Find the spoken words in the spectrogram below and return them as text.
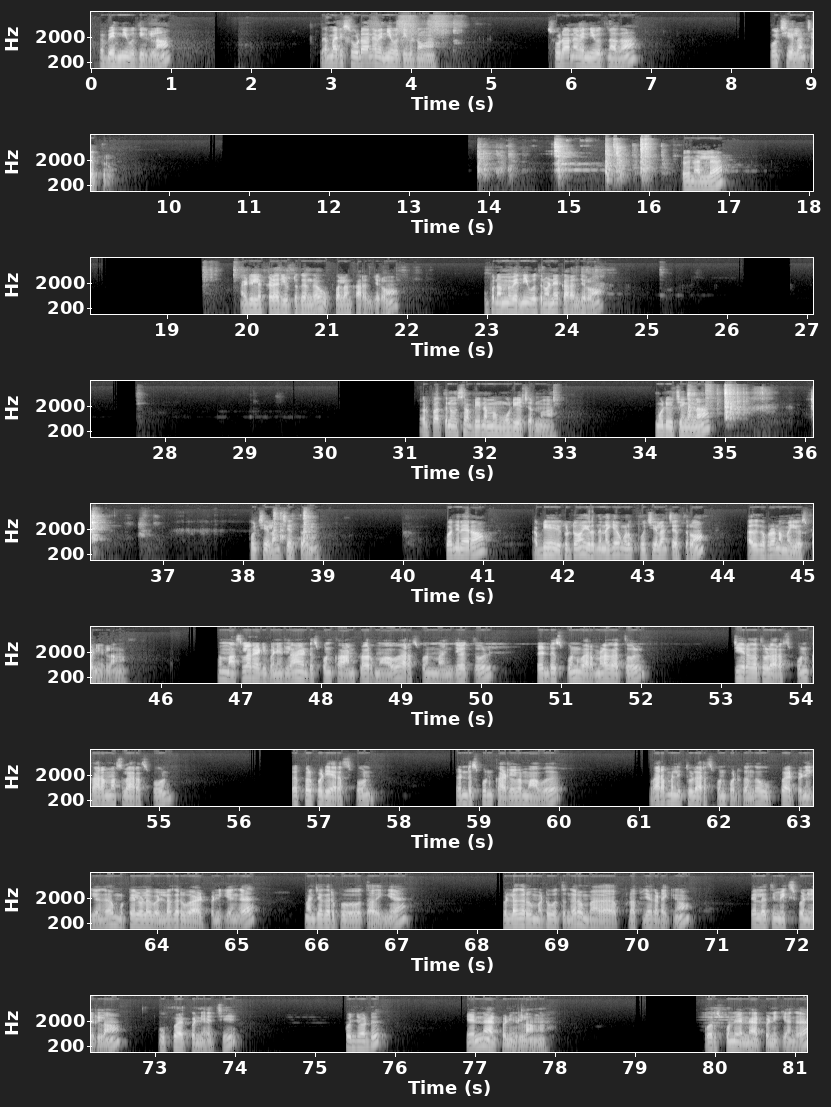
இப்போ வெந்நி ஊற்றிக்கலாம் இந்த மாதிரி சூடான வெந்நி ஊற்றிக்கிட்டோங்க சூடான வெந்நி ஊற்றினா தான் பூச்சியெல்லாம் செத்துரும். நல்லா அடியில் கிளறி விட்டுக்கோங்க. உப்பெல்லாம் கரைஞ்சிரும். உப்பு நம்ம வெந்நி ஊற்றினோடனே கரைஞ்சிரும். ஒரு பத்து நிமிஷம் அப்படியே நம்ம மூடி வச்சிடணுங்க மூடி வச்சிங்கன்னா பூச்சியெல்லாம் சேர்த்துருங்க கொஞ்ச நேரம் அப்படியே இருக்கட்டும். இருந்தனாக்கே உங்களுக்கு பூச்சியெல்லாம் சேர்த்துரும் அதுக்கப்புறம் நம்ம யூஸ் பண்ணிக்கலாங்க. மசாலா ரெடி பண்ணிக்கலாம். ரெண்டு ஸ்பூன் கார்ன்ஃப்ளவர் மாவு அரை ஸ்பூன் மஞ்சள் தூள் ரெண்டு ஸ்பூன் வரமிளகாத்தூள் ஜீரகத்தூள் அரை ஸ்பூன் கரம் மசாலா அரை ஸ்பூன் பெப்பர் பொடி அரை ஸ்பூன் ரெண்டு ஸ்பூன் கடலை மாவு வரமல்லித்தூள் அரை ஸ்பூன் போட்டுக்கோங்க. உப்பு ஆட் பண்ணிக்கோங்க. முட்டையில் உள்ள வெள்ளைக்கருவை ஆட் பண்ணிக்கோங்க. மஞ்சள் கருப்பு ஊற்றாதீங்க வெள்ளைக்கருவு மட்டும் ஊற்றுங்க ரொம்ப ஃப்ளஃபியாக கிடைக்கும். எல்லாத்தையும் மிக்ஸ் பண்ணிடலாம். உப்பு ஆட் பண்ணியாச்சு. கொஞ்சோண்டு எண்ணெய் ஆட் பண்ணிடலாங்க. ஒரு ஸ்பூன் எண்ணெய் ஆட் பண்ணிக்கோங்க.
